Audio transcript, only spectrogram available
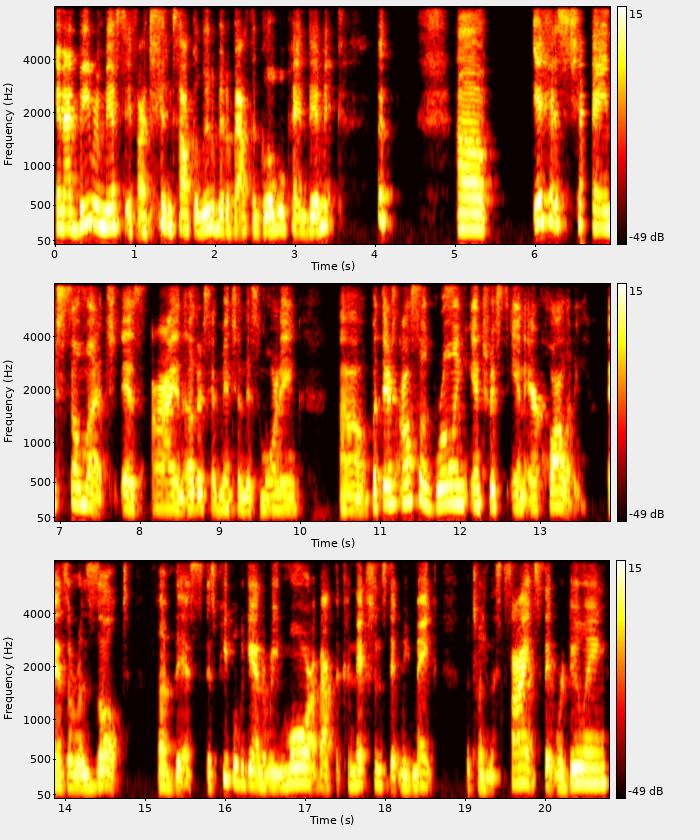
And I'd be remiss if I didn't talk a little bit about the global pandemic. uh, it has changed so much, as I and others have mentioned this morning. Uh, but there's also growing interest in air quality as a result of this, as people began to read more about the connections that we make between the science that we're doing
